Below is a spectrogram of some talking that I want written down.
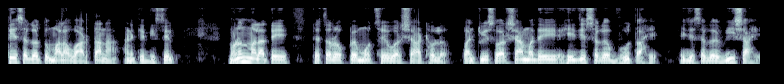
ते सगळं तुम्हाला वाढताना आणि ते दिसेल. म्हणून मला ते त्याचं रौप्य महोत्सवी वर्ष आठवलं. पंचवीस वर्षामध्ये हे जे सगळं भूत आहे हे जे सगळं विष आहे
